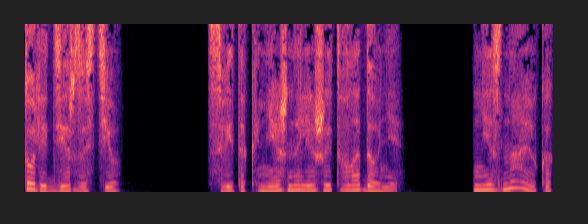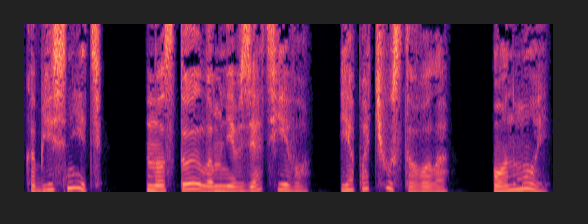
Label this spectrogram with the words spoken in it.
то ли дерзостью. Свиток нежно лежит в ладони. Не знаю, как объяснить, но стоило мне взять его, я почувствовала, он мой.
